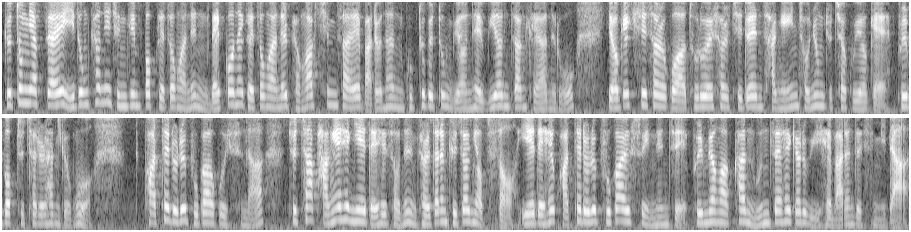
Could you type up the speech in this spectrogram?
교통약자의 이동편의 증진법 개정안은 4건의 개정안을 병합심사에 마련한 국토교통위원회 위원장 대안으로 여객시설과 도로에 설치된 장애인 전용 주차구역에 불법 주차를 한 경우 과태료를 부과하고 있으나 주차 방해 행위에 대해서는 별다른 규정이 없어 이에 대해 과태료를 부과할 수 있는지 불명확한 문제 해결을 위해 마련됐습니다.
